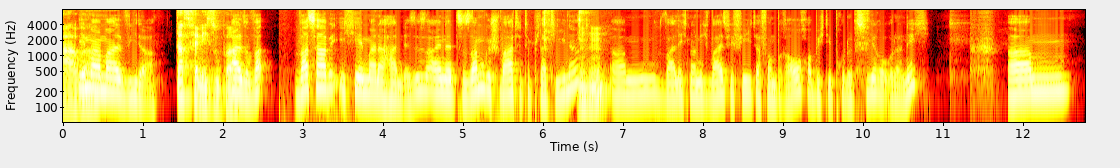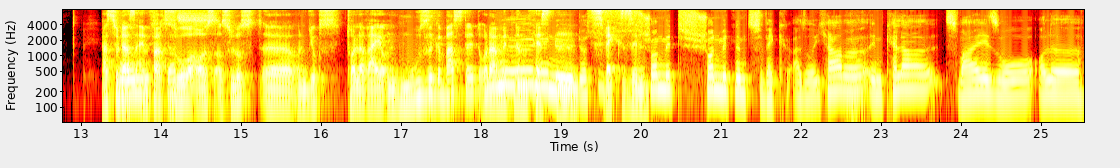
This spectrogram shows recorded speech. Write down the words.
Aber immer mal wieder. das fände ich super. Also, wa was habe ich hier in meiner Hand? Es ist eine zusammengeschwartete Platine, mhm. ähm, weil ich noch nicht weiß, wie viel ich davon brauche, ob ich die produziere oder nicht. Ähm, Hast du das einfach das- so aus, aus Lust äh, und Jux, Tollerei und Muse gebastelt oder mit nö, einem nö, festen nö, ist Zwecksinn? Schon mit, schon mit einem Zweck. Also ich habe im Keller zwei so olle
